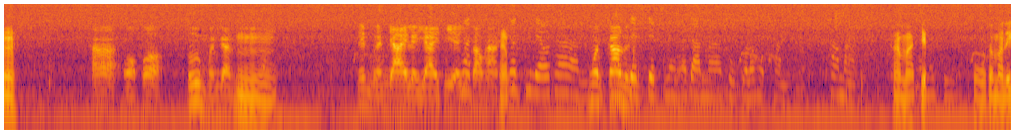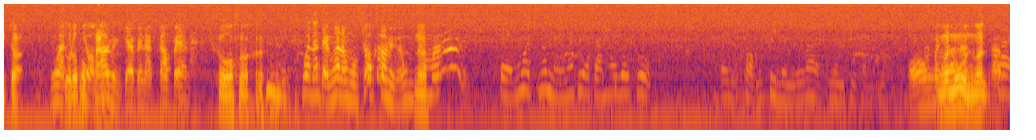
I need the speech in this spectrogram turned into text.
นะถ้าออกก็ปลื้มเหมือนกันอืม เล่นเหมือนยายเลยยายที่อายุเก้าห้า ครับ งวดที่แล้วถ้างวด91 เจ็ดเจ็ดหนึ่งอาจารย์มาถูกตัวละหกพันถ้ามาถ้ามาเจ็ดโอ้ถ้ามาเล็กเจาะ งวดตัวละที่ออก6,000 เก้าหนึ่งแกไปหนักเก้าแปดโอ้ งวดนั้นแต่งวดนั้นผมชอบเก้าหนึ่งนะผมชอบมากแต่งวดงวดไหนนะที่อาจารย์ให้เลขทูกไป สองสี่หนึ่งหรือว่าหนึ่งสี่สามโอ้งวดนู่นงวด ครับ ใช่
